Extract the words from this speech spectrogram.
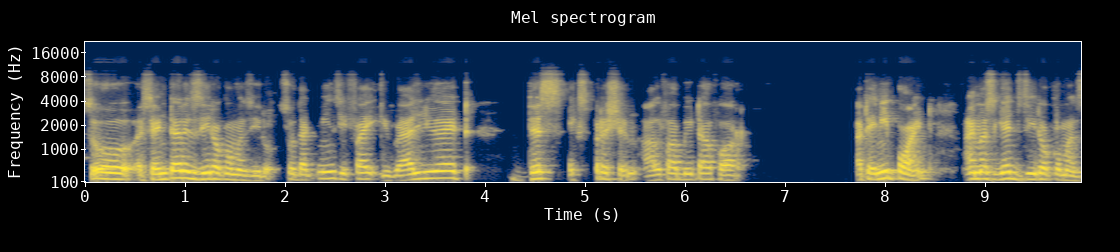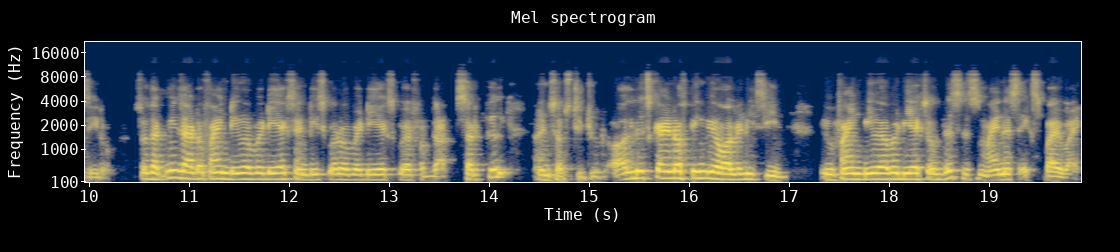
So center is 0, comma 0. So that means if I evaluate this expression alpha beta for at any point, I must get 0, comma 0. So that means I have to find dy by dx and d square by dx square for that circle and substitute. All this kind of thing we have already seen. You find dy by dx of this is minus x by y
